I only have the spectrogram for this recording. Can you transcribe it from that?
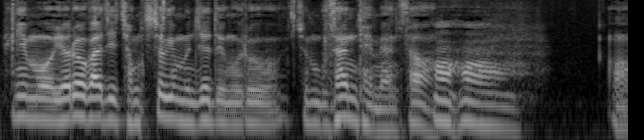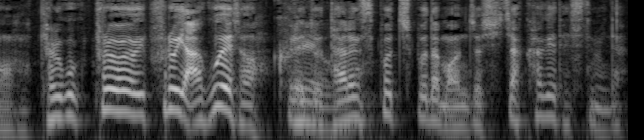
그게 뭐 여러 가지 정치적인 문제 등으로 좀 무산되면서 어허. 어, 결국 프로, 프로 야구에서 그래도 그래요. 다른 스포츠보다 먼저 시작하게 됐습니다.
